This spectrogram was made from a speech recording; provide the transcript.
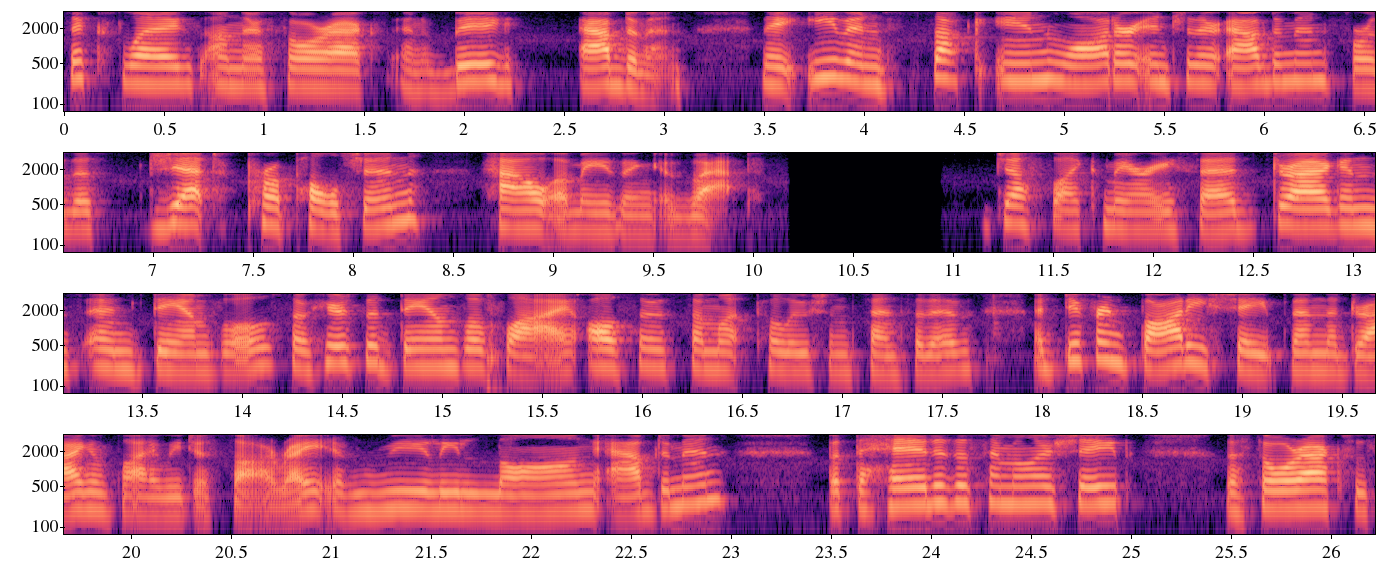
six legs on their thorax and a big abdomen. They even suck in water into their abdomen for this jet propulsion. How amazing is that? Just like Mary said, dragons and damsels. So here's the damselfly, also somewhat pollution sensitive. A different body shape than the dragonfly we just saw, right? A really long abdomen, but the head is a similar shape. The thorax with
